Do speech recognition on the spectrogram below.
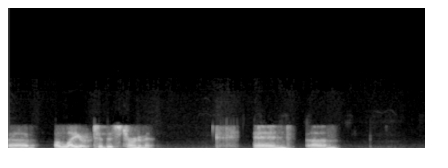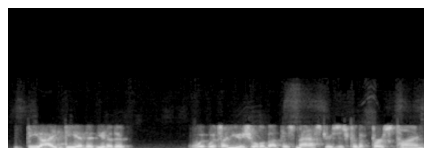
uh, a layer to this tournament, and um, the idea that you know that what's unusual about this Masters is for the first time,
